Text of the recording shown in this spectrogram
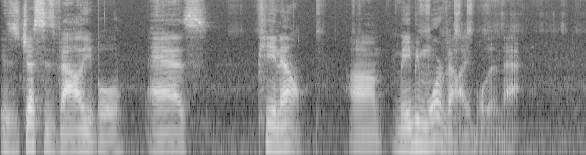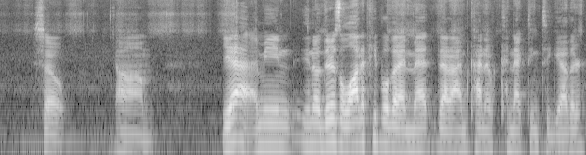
is just as valuable as P&L, um, maybe more valuable than that. So, um, yeah, I mean, you know, there's a lot of people that I met that I'm kind of connecting together.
